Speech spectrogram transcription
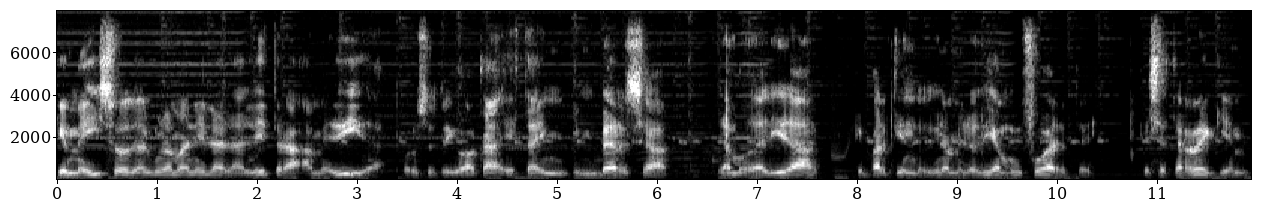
que me hizo de alguna manera la letra a medida. Por eso te digo, acá está inversa la modalidad que partiendo de una melodía muy fuerte, que es este requiem,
